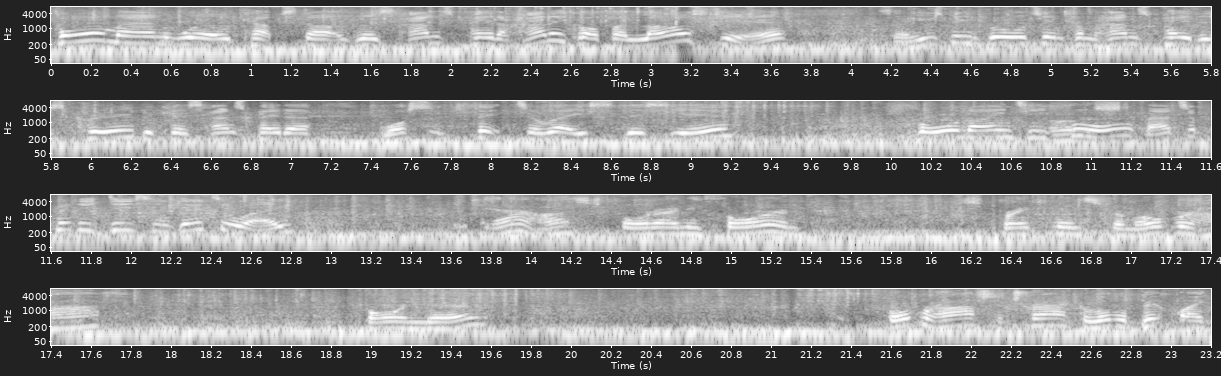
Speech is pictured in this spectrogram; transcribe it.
four-man World Cup starts with Hans-Peter Hannighofer last year. So he's been brought in from Hans-Peter's crew because Hans-Peter wasn't fit to race this year. 494, oh, that's a pretty decent getaway. Yeah, that's 494 and Sprakeman's from Oberhof, born there. Oberhof's a track a little bit like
